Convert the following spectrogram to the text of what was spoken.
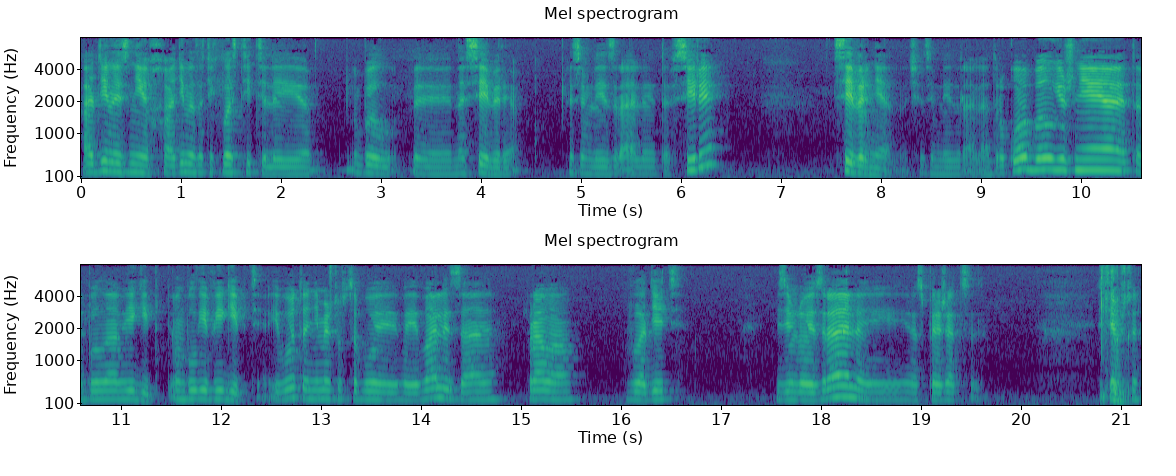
Один из них, один из этих властителей был э, на севере земли Израиля, это в Сирии, севернее значит, земли Израиля, а другой был южнее, это было в Египте, он был в Египте. И вот они между собой воевали за право владеть землей Израиля и распоряжаться тем, Это что...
